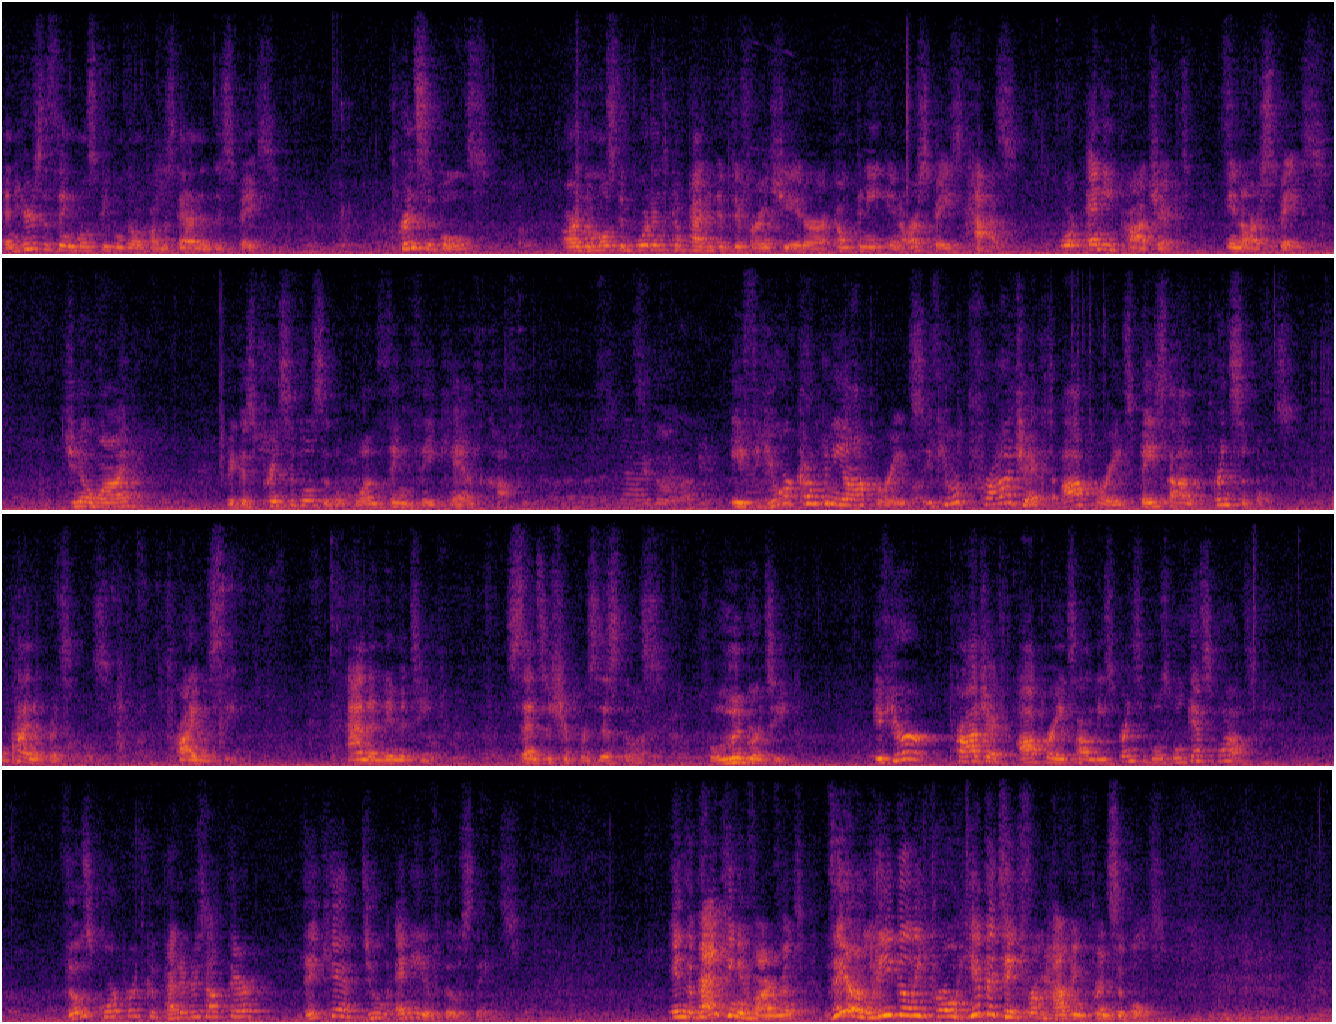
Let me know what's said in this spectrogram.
And here's the thing most people don't understand in this space. Principles are the most important competitive differentiator a company in our space has, or any project in our space. Do you know why? Because principles are the one thing they can't copy. If your company operates, if your project operates based on principles, what kind of principles? Privacy, anonymity, censorship resistance, liberty. If your project operates on these principles, well, guess what? Those corporate competitors out there, they can't do any of those things. In the banking environment, they are legally prohibited from having principles.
